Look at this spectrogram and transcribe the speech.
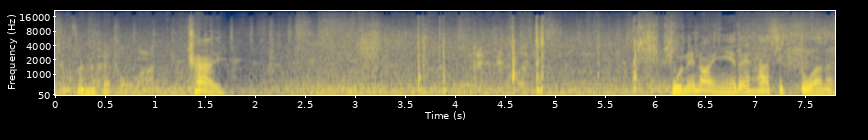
เก็บก่อนนะครับปูเหรอใช่ ปูน้อยๆอย่างนี้ได้ห้าสิบตัวนะ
